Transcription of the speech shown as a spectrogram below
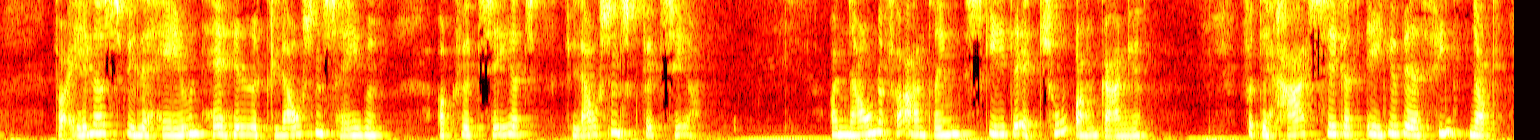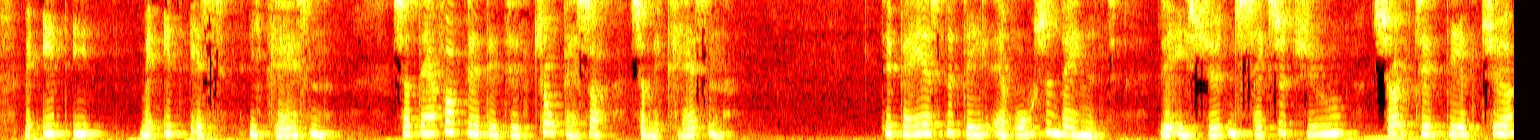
for ellers ville haven have heddet Clausens have og kvarteret Clausens kvarter. Og navneforandringen skete af to omgange, for det har sikkert ikke været fint nok med et, i, med et S i klassen, så derfor blev det til to S'er som i klassen. Det bagerste del af rosenvænget blev i 1726 solgt til direktør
